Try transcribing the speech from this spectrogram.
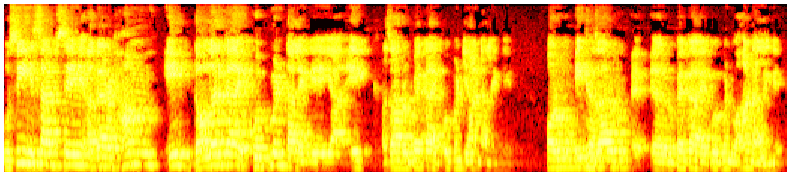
उसी हिसाब से अगर हम एक डॉलर का इक्विपमेंट डालेंगे या एक हज़ार रुपए का इक्विपमेंट यहाँ डालेंगे और एक हज़ार रुपए का इक्विपमेंट वहाँ डालेंगे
